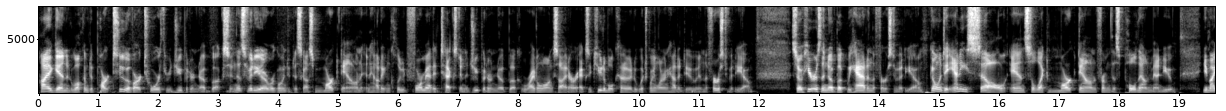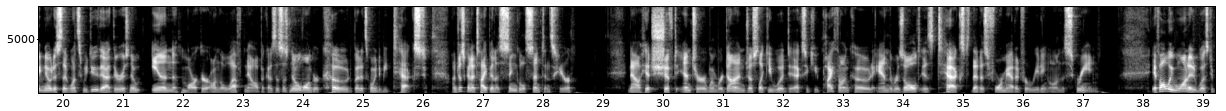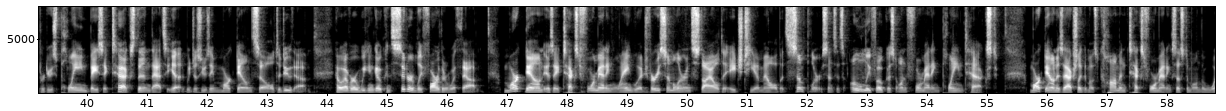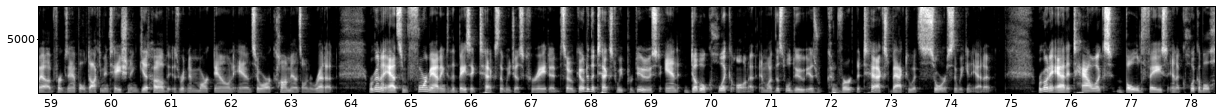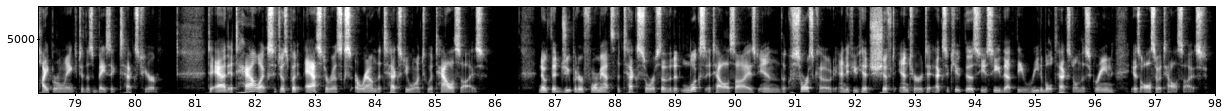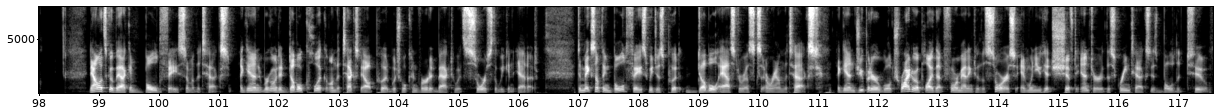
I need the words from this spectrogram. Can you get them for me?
Hi again and welcome to part two of our tour through Jupyter Notebooks. In this video we're going to discuss Markdown and how to include formatted text in a Jupyter Notebook right alongside our executable code which we learned how to do in the first video. So here is the notebook we had in the first video. Go into any cell and select Markdown from this pull down menu. You might notice that once we do that there is no In marker on the left now because this is no longer code but it's going to be text. I'm just going to type in a single sentence here. Now hit Shift Enter when we're done, just like you would to execute Python code, and the result is text that is formatted for reading on the screen. If all we wanted was to produce plain basic text, then that's it. We just use a markdown cell to do that. However, we can go considerably farther with that. Markdown is a text formatting language very similar in style to HTML, but simpler since it's only focused on formatting plain text. Markdown is actually the most common text formatting system on the web. For example, documentation in GitHub is written in Markdown, and so are comments on Reddit. We're going to add some formatting to the basic text that we just created. So go to the text we produced and double click on it. And what this will do is convert the text back to its source that we can edit. We're going to add italics, boldface, and a clickable hyperlink to this basic text here. To add italics, just put asterisks around the text you want to italicize. Note that Jupyter formats the text source so that it looks italicized in the source code, and if you hit Shift Enter to execute this, you see that the readable text on the screen is also italicized. Now let's go back and boldface some of the text. Again, we're going to double click on the text output, which will convert it back to its source that we can edit. To make something boldface, we just put double asterisks around the text. Again, Jupyter will try to apply that formatting to the source, and when you hit Shift Enter, the screen text is bolded too.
